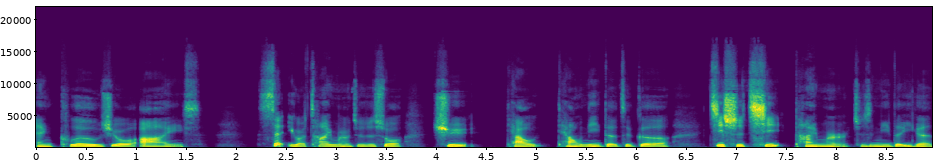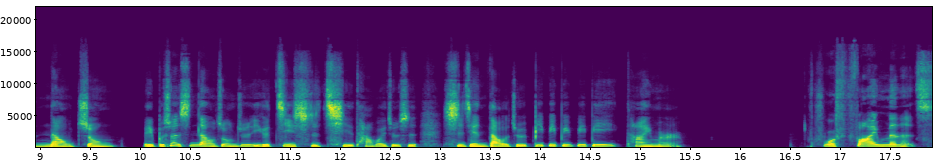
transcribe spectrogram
and close your eyes. Set your timer 就是说去调调你的这个计时器，timer 就是你的一个闹钟。也不算是闹钟，就是一个计时器，它会就是时间到了就会哔哔哔哔哔 timer for five minutes，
